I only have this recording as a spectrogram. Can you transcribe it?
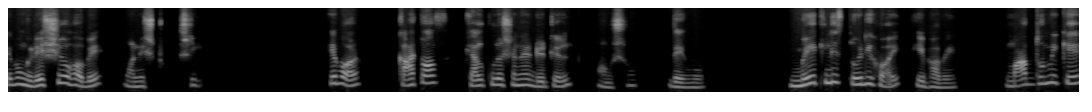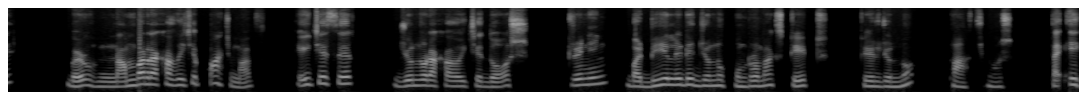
এবং রেশিও হবে ওয়ান টু থ্রি এবার কাট অফ ক্যালকুলেশনের ডিটেল অংশ। দেখব। মেরিট লিস্ট তৈরি হয় এভাবে। মাধ্যমিকে নাম্বার রাখা হয়েছে পাঁচ মার্কস এইচএস এর জন্য রাখা হয়েছে দশ। ট্রেনিং বা ডিএলএড এর জন্য পনেরো মার্কস স্টেট এর জন্য পাঁচ মার্কস তাই এই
